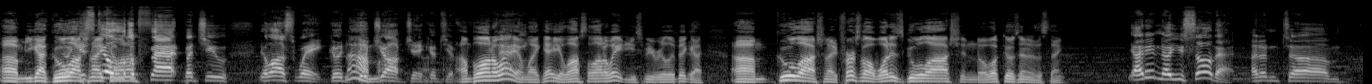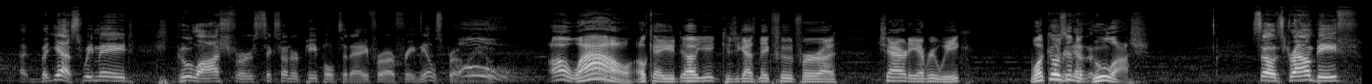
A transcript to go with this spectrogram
Um, you got goulash yeah, you still look fat, but you you lost weight. Good, no, good job, Jacobs. I'm blown away. I'm like, hey, you lost a lot of weight. You used to be a really big guy. Um, goulash night. First of all, what is goulash and uh, what goes into this thing? Yeah, I didn't know you saw that. I didn't. Um, but yes, we made goulash for 600 people today for our free meals program. Oh, oh wow. Okay, you because uh, you, you, guys make food for uh, charity every week. What goes every, into every, goulash? So it's ground beef,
